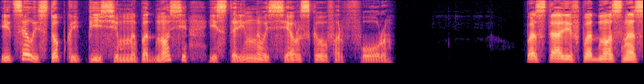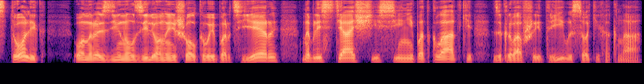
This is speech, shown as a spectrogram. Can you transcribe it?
и целой стопкой писем на подносе из старинного северского фарфора. Поставив поднос на столик, он раздвинул зеленые шелковые портьеры на блестящей синей подкладке, закрывавшие три высоких окна.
